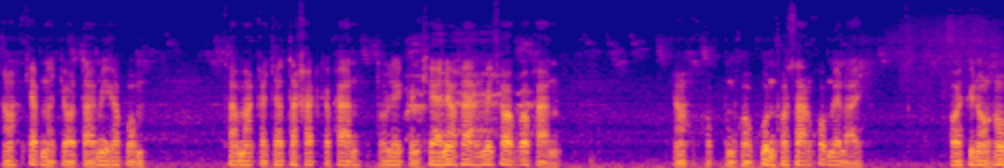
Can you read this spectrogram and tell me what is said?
เอาแคปหน้าจอตามนี้ครับผม ถ้ามักกระจัดตะคัดกระพาน ตัวเลขเป็นแค่แนวทางไม่ชอบก็ผ่าน เอาขอบคุณขอบคุณพอสร้างคมหลายๆขอให้พี่น้องเข้า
